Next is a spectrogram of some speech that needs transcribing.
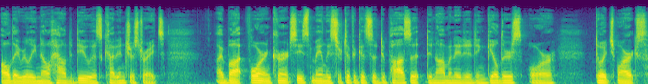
All they really know how to do is cut interest rates. I bought foreign currencies, mainly certificates of deposit denominated in guilders or Deutschmarks,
